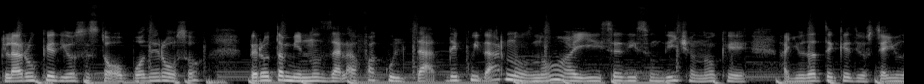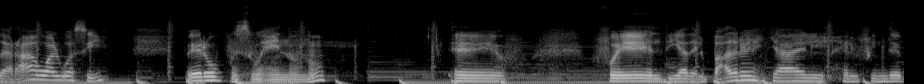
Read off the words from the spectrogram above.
claro que Dios es todopoderoso, pero también nos da la facultad de cuidarnos, ¿no? Ahí se dice un dicho, ¿no? Que ayúdate que Dios te ayudará o algo así. Pero pues bueno, ¿no? Eh, fue el Día del Padre, ya el, fin de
